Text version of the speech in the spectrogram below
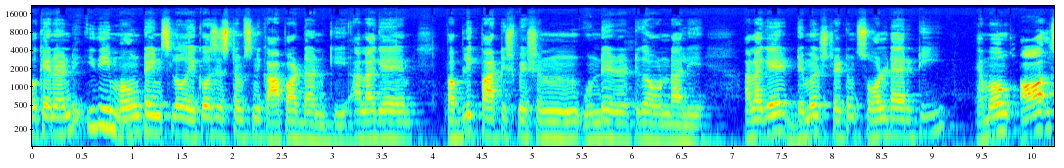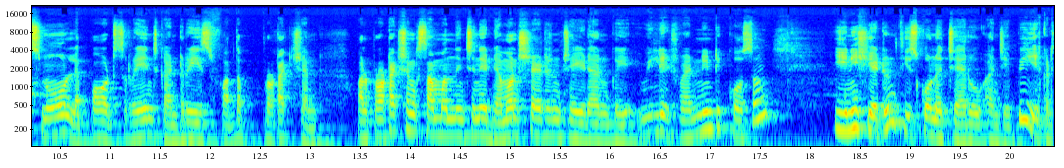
ఓకేనా అండి? ఇది మౌంటైన్స్లో ఎకోసిస్టమ్స్ని కాపాడడానికి అలాగే పబ్లిక్ పార్టిసిపేషన్ ఉండేటట్టుగా ఉండాలి. అలాగే demonstrative solidarity among all snow leopards range countries for the protection వాళ్ళ ప్రొటెక్షన్కి సంబంధించింది డెమాన్స్ట్రేషన్ చేయడానికి వీళ్ళన్నింటి కోసం ఈ ఇనిషియేటివ్ని తీసుకొని వచ్చారు అని చెప్పి ఇక్కడ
